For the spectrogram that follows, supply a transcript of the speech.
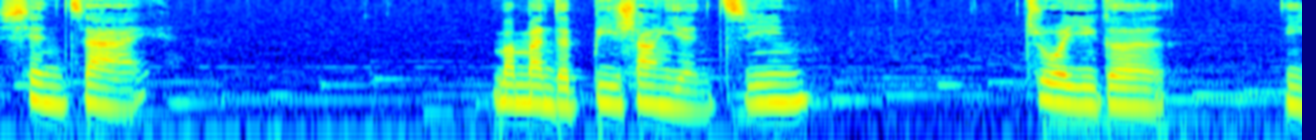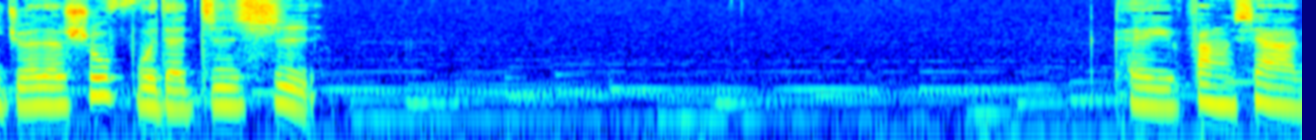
现在，慢慢的闭上眼睛。做一个你觉得舒服的姿势，可以放下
